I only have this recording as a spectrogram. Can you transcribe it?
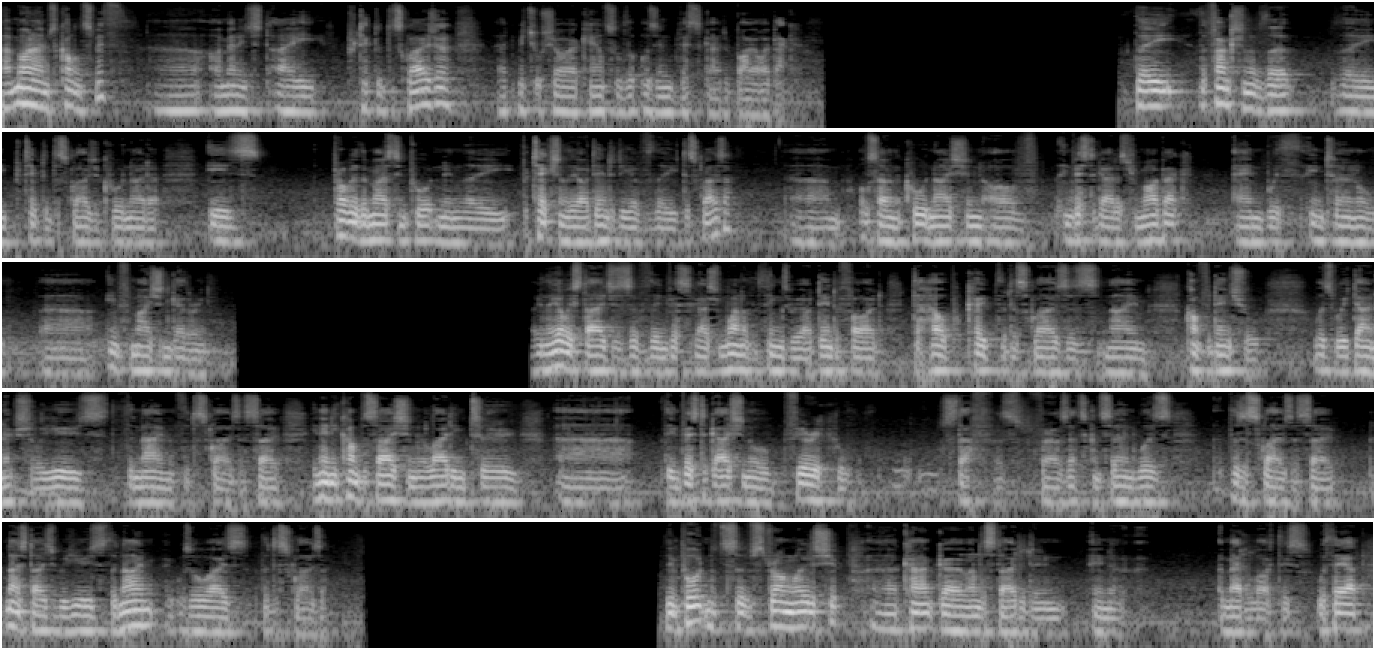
Uh, my name's Colin Smith. Uh, I managed a protected disclosure at Mitchell Shire Council that was investigated by IBAC. The, the function of the, the protected disclosure coordinator is probably the most important in the protection of the identity of the discloser, um, also in the coordination of investigators from IBAC and with internal uh, information gathering. In the early stages of the investigation, one of the things we identified to help keep the discloser's name confidential was we don't actually use the name of the discloser. So in any conversation relating to uh, the investigation or theoretical stuff, as far as that's concerned, was the discloser. So at no stage we use the name, it was always the discloser. The importance of strong leadership uh, can't go understated in, in a, a matter like this. Without,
